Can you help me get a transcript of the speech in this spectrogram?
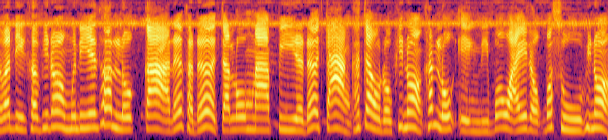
สวัสดีค่ะพี่น้องมือนี้ท่อนโลกกาเด้อค่ะเด้อจะลงนาปีเด้อจ้างข้าเจ้าดอกพี่น้องขั้นโลกเองนี่บ่ไหวดอกบ่สูพี่น้อง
